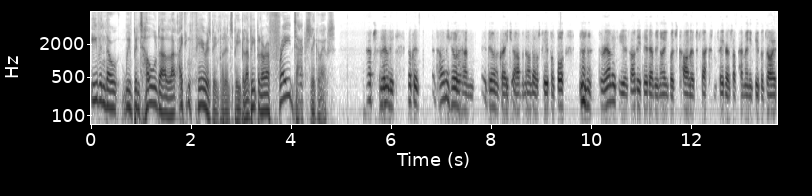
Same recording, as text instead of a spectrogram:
Even though we've been told all along, I think fear has been put into people, and people are afraid to actually go out. Absolutely. Look, Tony Holohan doing a great job and all those people, but the reality is all he did every night was call out facts and figures of how many people died.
